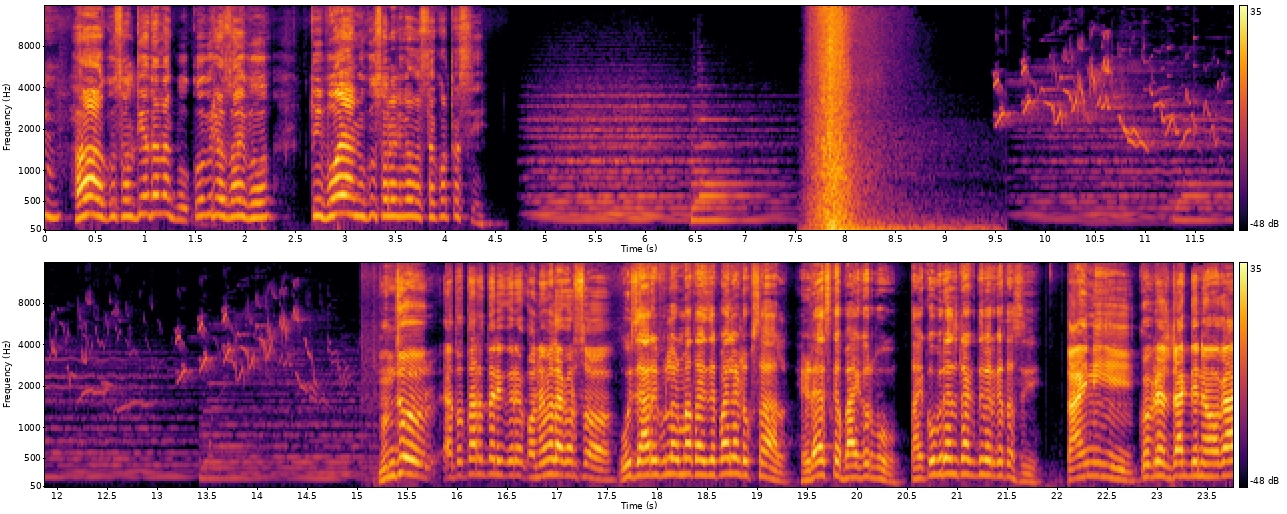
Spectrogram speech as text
না? হ্যাঁ গোসল দিয়ে দেওয়া লাগবো কবিরাজ যাইবো। তুই বয় আমি গোসলের ব্যবস্থা করতেছি। মঞ্জুর এত তাড়াতাড়ি করে কনে মেলা করছ? ওই যে আরিফুলের মাথায় যে পাইলা ঢুকসাল হেডা আজকে বাই করব। তাই কবিরাজ ডাক দিবার কাতাছি তাই নিহি কবিরাজ ডাক দিনে হোগা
